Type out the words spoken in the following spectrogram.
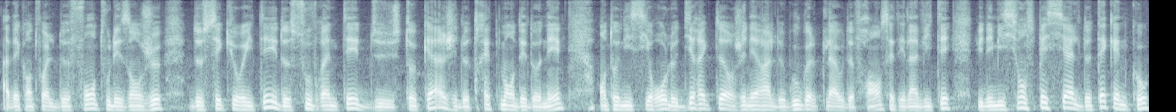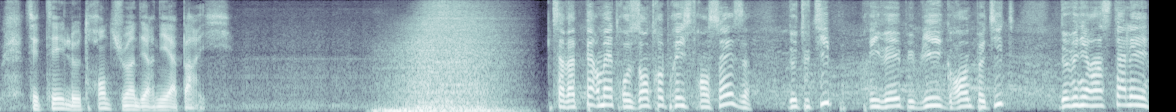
avec en toile de fond tous les enjeux de sécurité et de souveraineté du stockage et de traitement des données. Anthony Siro, le directeur général de Google Cloud France, était l'invité d'une émission spéciale de Tech Co. C'était le 30 juin dernier à Paris. Ça va permettre aux entreprises françaises de tout type, privées, publiques, grandes, petites, de venir installer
